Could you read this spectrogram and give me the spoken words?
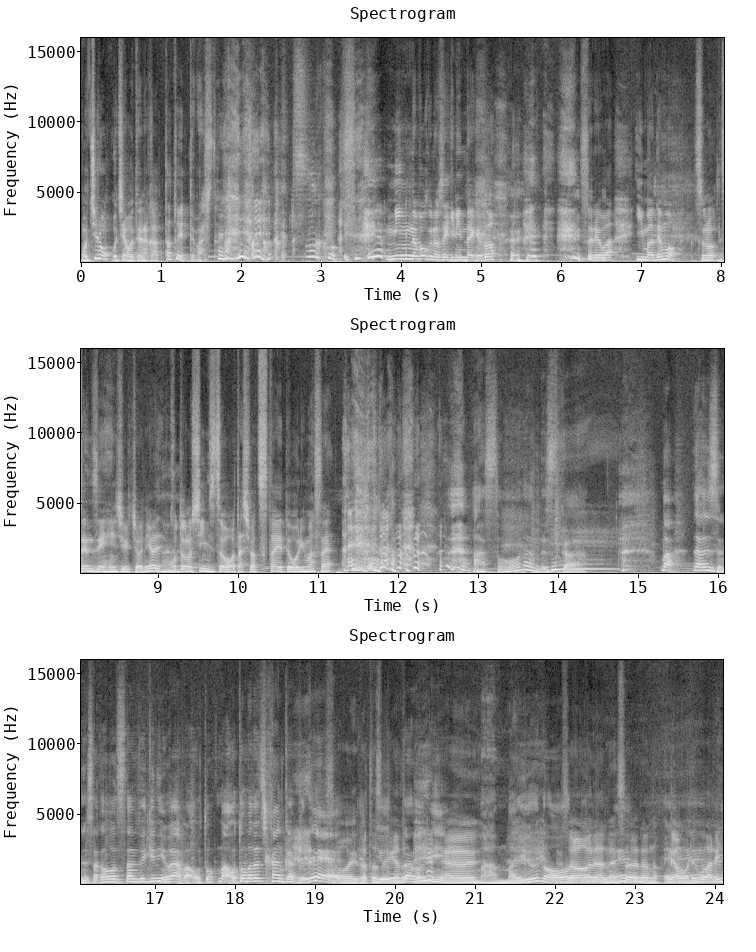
もちろんお茶は出なかったと言ってました。すごい。みんな僕の責任だけど それは今でもその全然編集長には事の真実を私は伝えておりません。あそうなんですか。まあ、あれですよね坂本さん的には、まあおとまあ、お友達感覚でそういうことそういうこと。言ったのに、うん。まんま言うの？そうなの、っていそうなの。えーでも俺も悪い、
